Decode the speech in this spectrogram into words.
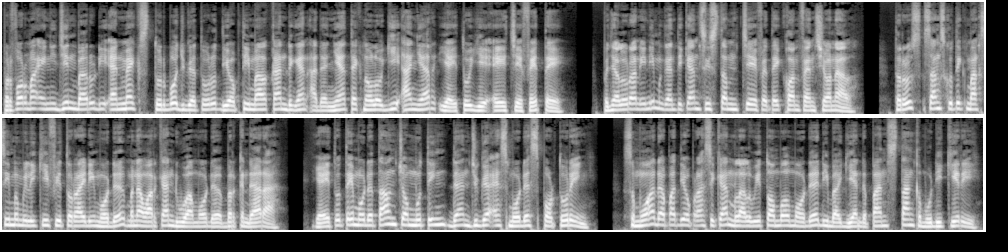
Performa engine baru di NMAX Turbo juga turut dioptimalkan dengan adanya teknologi anyar yaitu YECVT. Penyaluran ini menggantikan sistem CVT konvensional. Terus, sang skutik Maxi memiliki fitur riding mode menawarkan dua mode berkendara, yaitu T mode Town Commuting dan juga S mode Sport Touring. Semua dapat dioperasikan melalui tombol mode di bagian depan stang kemudi kiri.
